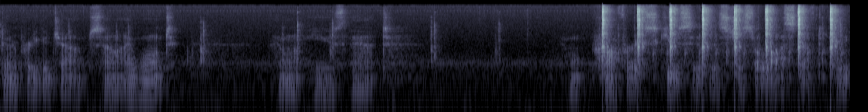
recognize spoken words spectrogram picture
doing a pretty good job. So I won't I won't use that. I won't proffer excuses, it's just a lot of stuff to treat.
